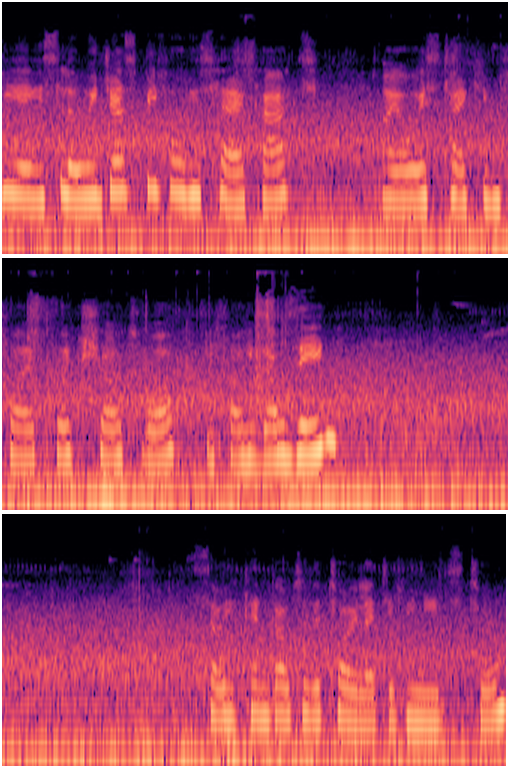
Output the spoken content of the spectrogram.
here is Louis just before his haircut I always take him for a quick short walk before he goes in. So he can go to the toilet if he needs to.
